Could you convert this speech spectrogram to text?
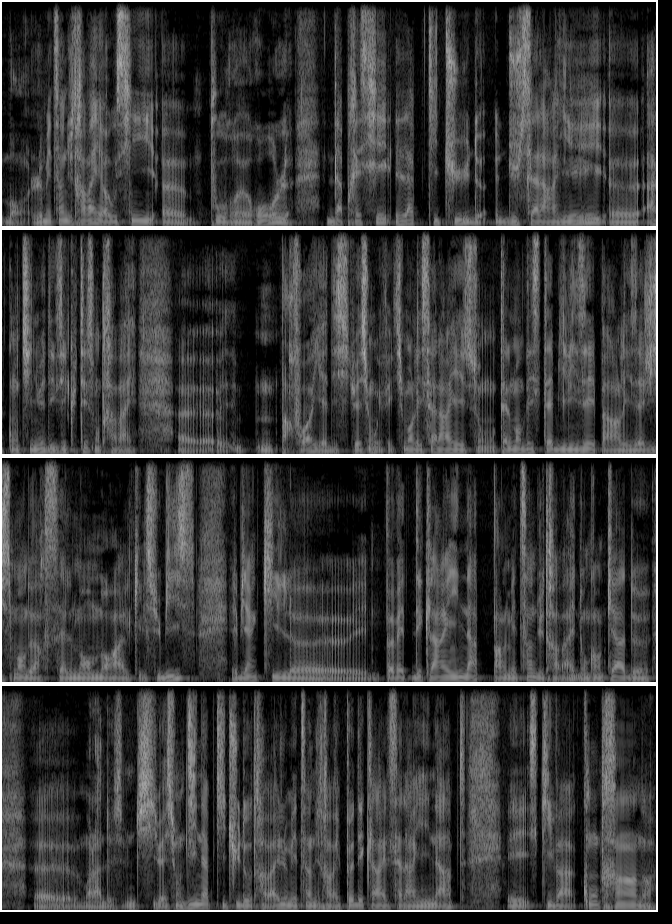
bon, le médecin du travail a aussi euh, pour euh, rôle d'apprécier l'aptitude du salarié à continuer d'exécuter son travail. parfois, il y a des situations où effectivement les salariés sont tellement déstabilisés par les agissements de harcèlement moral qu'ils subissent, eh bien qu'ils peuvent être déclarés inaptes par le médecin du travail. Donc, en cas de voilà d'une situation d'inaptitude au travail, le médecin du travail peut déclarer le salarié inapte, et ce qui va contraindre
